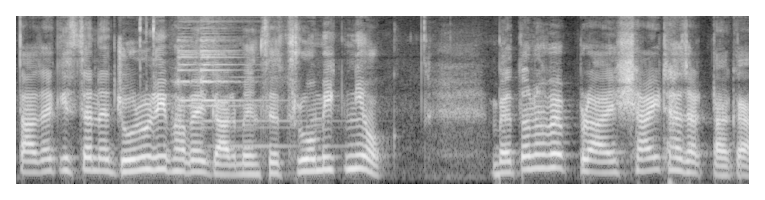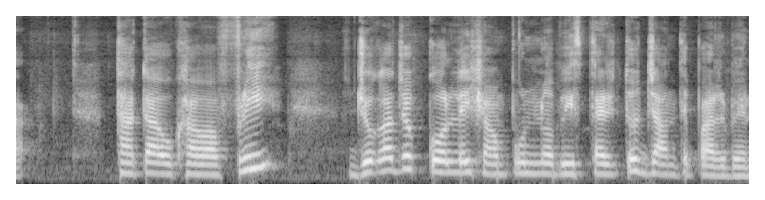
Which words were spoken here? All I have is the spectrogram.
তাজাকিস্তানে জরুরিভাবে গার্মেন্টসের শ্রমিক নিয়োগ। বেতন হবে প্রায় ষাট হাজার টাকা। থাকা ও খাওয়া ফ্রি যোগাযোগ করলেই সম্পূর্ণ বিস্তারিত জানতে পারবেন।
